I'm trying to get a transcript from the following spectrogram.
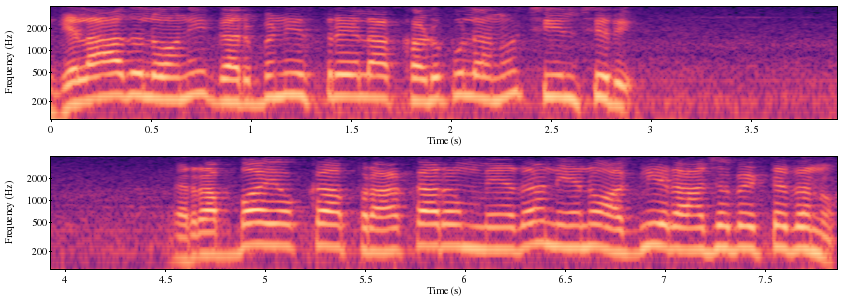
గిలాదులోని గర్భిణీ స్త్రీల కడుపులను చీల్చిరి. రబ్బా యొక్క ప్రాకారం మీద నేను అగ్ని రాజబెట్టెదను.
